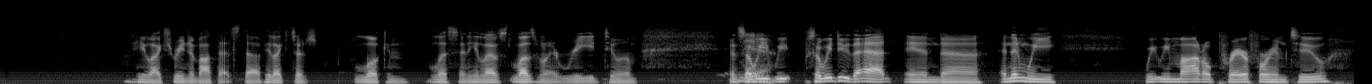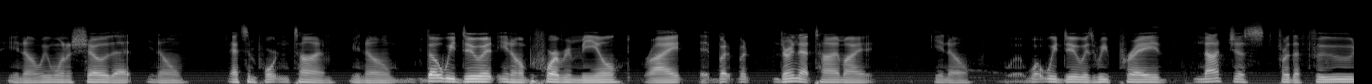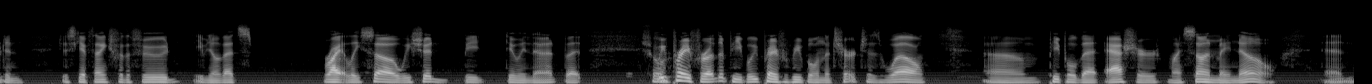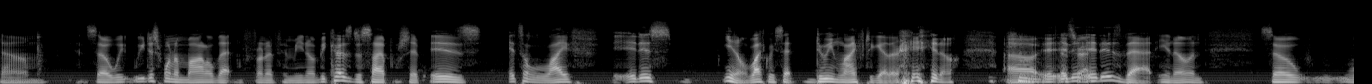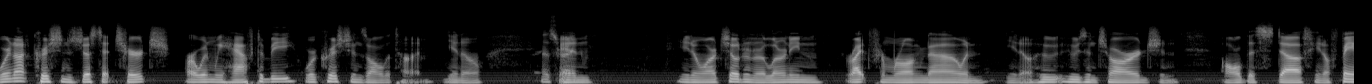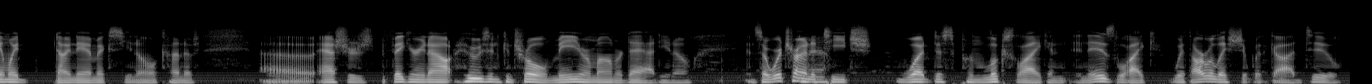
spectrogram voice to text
He likes reading about that stuff. He likes to just look and listen. He loves loves when I read to him And so we, Yeah. we so we do that, and uh, and then we we we model prayer for him too. You know, we want to show that you know that's important time. You know, though we do it, you know, before every meal, right? It, but but during that time, I, you know, what we do is we pray not just for the food and just give thanks for the food, even though that's rightly so. We should be doing that, but Sure. we pray for other people. We pray for people in the church as well. Um, people that Asher, my son, may know, and um, and so we, we just want to model that in front of him. You know, because discipleship is it's a life. It is, you know, like we said, doing life together. you know, uh, it, it, right. it is that. You know, and so we're not Christians just at church or when we have to be. We're Christians all the time. You know, That's right. and you know our children are learning right from wrong now and you know who who's in charge and all this stuff you know family dynamics you know kind of uh, Asher's figuring out who's in control me or mom or dad you know and so we're trying Yeah. to teach what discipline looks like and, and is like with our relationship with God too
